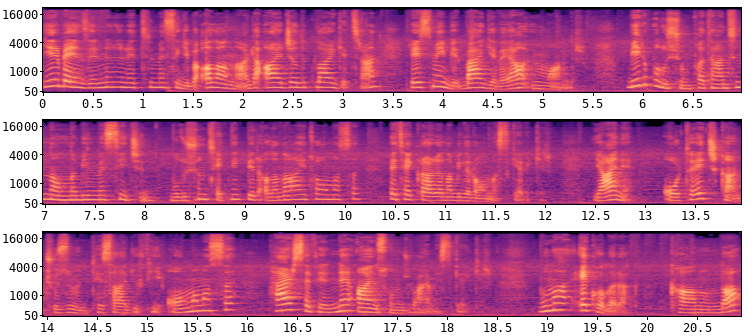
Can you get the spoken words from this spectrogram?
bir benzerinin üretilmesi gibi alanlarda ayrıcalıklar getiren resmi bir belge veya ünvandır. Bir buluşun patentinin alınabilmesi için buluşun teknik bir alana ait olması ve tekrarlanabilir olması gerekir. Yani ortaya çıkan çözümün tesadüfi olmaması, her seferinde aynı sonucu vermesi gerekir. Buna ek olarak kanunda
